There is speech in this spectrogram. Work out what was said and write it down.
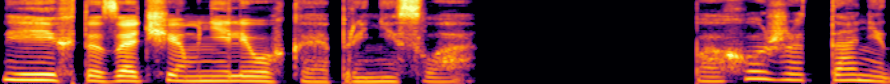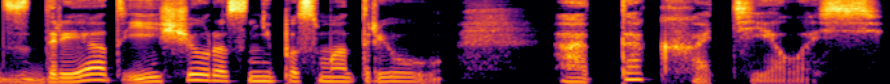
Их-то зачем нелегкая принесла? Похоже, танец дриад еще раз не посмотрю, а так хотелось.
